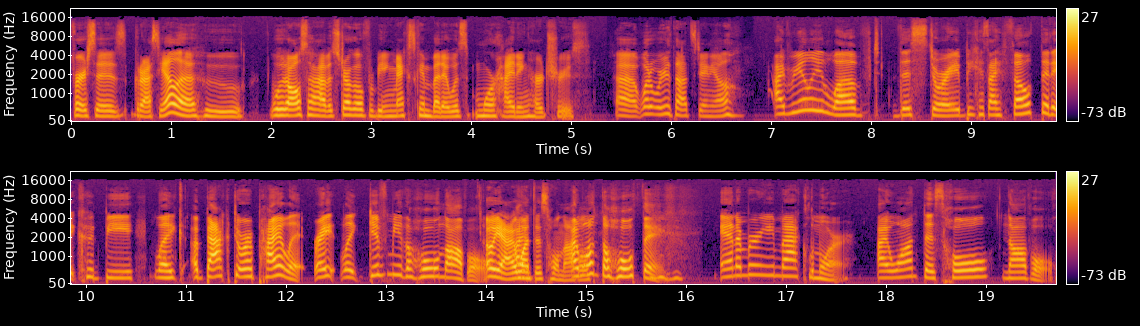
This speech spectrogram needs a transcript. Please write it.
versus Graciela, who would also have a struggle for being Mexican, but it was more hiding her truth. Uh, what were your thoughts, Danielle? I really loved this story because I felt that it could be like a backdoor pilot, right? Like, give me the whole novel. Oh, yeah, I, want this whole novel. I want the whole thing. Anna Marie McLemore, I want this whole novel.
